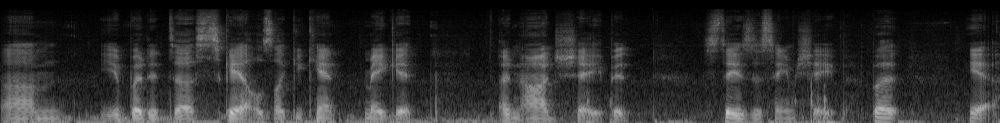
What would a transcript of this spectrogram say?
um, but it uh, scales. Like you can't make it an odd shape. It stays the same shape. But yeah,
